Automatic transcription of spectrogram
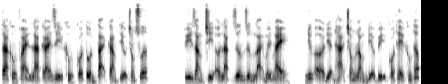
Ta không phải là cái gì không có tồn tại cảm tiểu trong suốt tuy rằng chỉ ở lạc dương dừng lại mấy ngày nhưng ở điện hạ trong lòng địa vị có thể không thấp.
